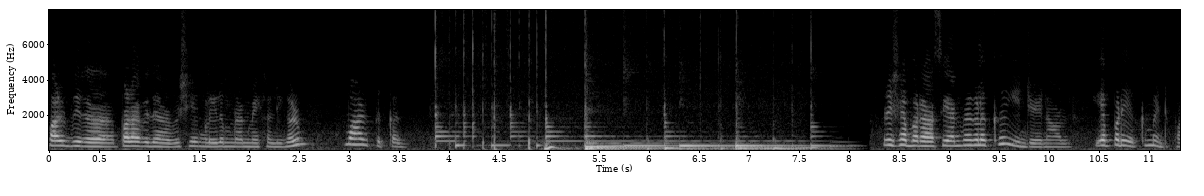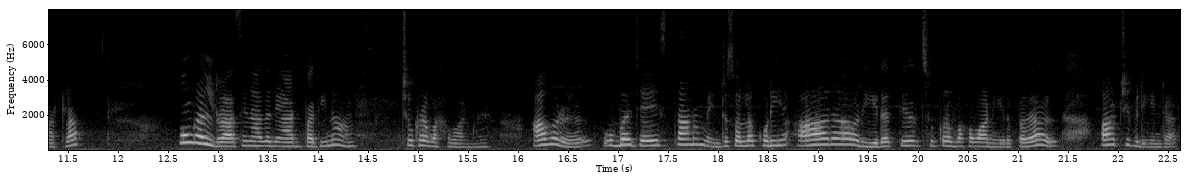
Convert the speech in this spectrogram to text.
பல்வித பலவித விஷயங்களிலும் நன்மைகள் நிகழும். வாழ்த்துக்கள். ரிஷபராசி அன்பர்களுக்கு இன்றைய நாள் எப்படி இருக்கும் என்று பார்க்கலாம். உங்கள் ராசிநாதன் யாருன்னு பார்த்தீங்கன்னா சுக்கர பகவானுங்க. அவர் உபஜெயஸ்தானம் என்று சொல்லக்கூடிய ஆறாவது இடத்தில் சுக்கர பகவான் இருப்பதால் ஆட்சி பெறுகின்றார்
